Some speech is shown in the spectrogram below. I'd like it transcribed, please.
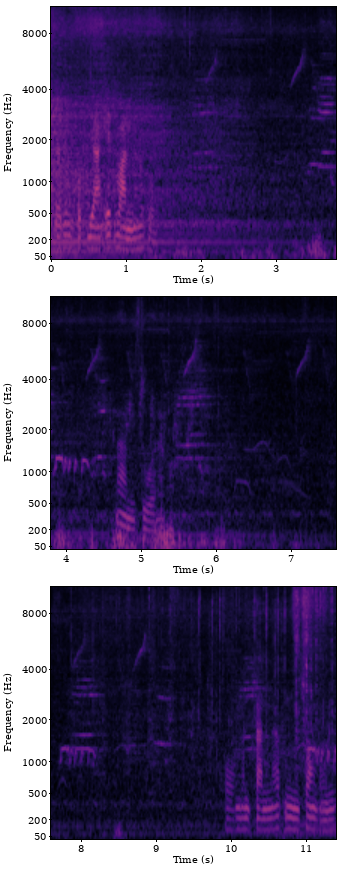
ใช้เป็นกบยาง S1 นะครับผมหน้ามีตัวนะครับของมันตันนะครับมีช่องตรงนี้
